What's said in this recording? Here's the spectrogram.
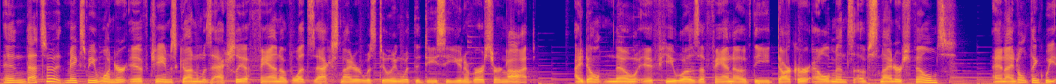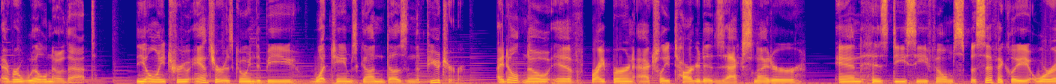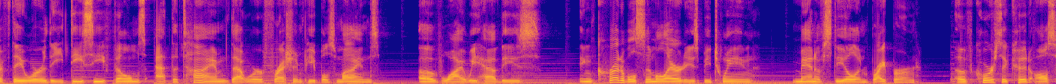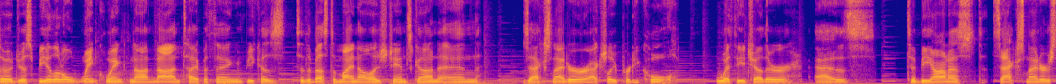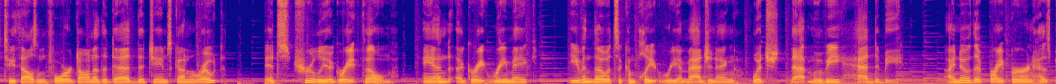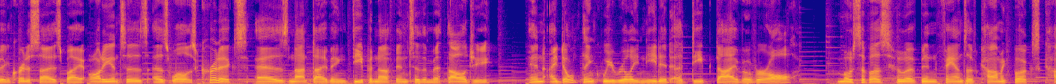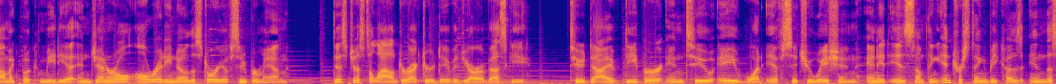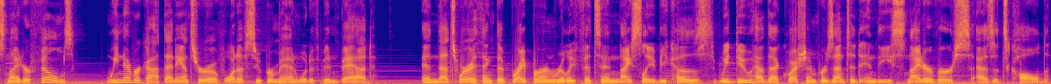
And that's what makes me wonder if James Gunn was actually a fan of what Zack Snyder was doing with the DC Universe or not. I don't know if he was a fan of the darker elements of Snyder's films, and I don't think we ever will know that. The only true answer is going to be what James Gunn does in the future. I don't know if Brightburn actually targeted Zack Snyder and his DC films specifically, or if they were the DC films at the time that were fresh in people's minds of why we have these incredible similarities between Man of Steel and Brightburn. Of course, it could also just be a little wink wink, nod nod type of thing, because to the best of my knowledge, James Gunn and Zack Snyder are actually pretty cool with each other. As to be honest, Zack Snyder's 2004 Dawn of the Dead that James Gunn wrote, it's truly a great film and a great remake even though it's a complete reimagining, which that movie had to be. I know that Brightburn has been criticized by audiences as well as critics as not diving deep enough into the mythology, and I don't think we really needed a deep dive overall. Most of us who have been fans of comic books, comic book media in general, already know the story of Superman. This just allowed director David Yarovesky to dive deeper into a what if situation. And it is something interesting because in the Snyder films, we never got that answer of what if Superman would have been bad. And that's where I think that Brightburn really fits in nicely because we do have that question presented in the Snyderverse, as it's called.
